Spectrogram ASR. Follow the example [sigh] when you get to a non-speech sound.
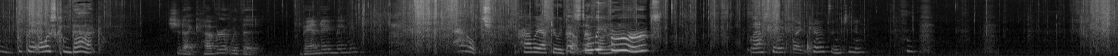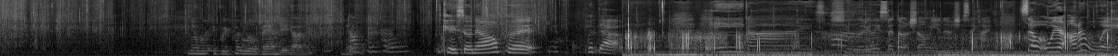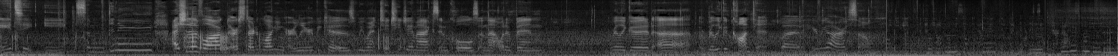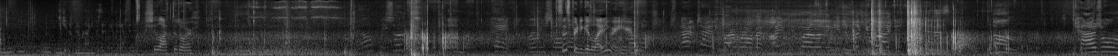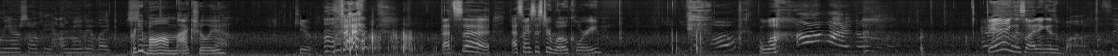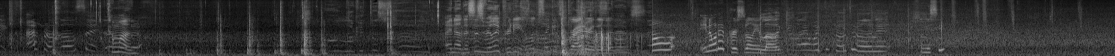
Hmm. But they always come back. Should I cover it with a band-aid maybe? Ouch. Probably after we put That stuff really on it. hurts. Last it looked like Constantine. You know, if we put a little band-aid on it, Dr. Harley. Okay, so now put put that. Hey guys, she literally said don't show me, and now she's saying hi. So we're on our way to eat some dinner. I should have vlogged or started vlogging earlier because we went to TJ Maxx and Kohl's, and that would have been really good, uh, really good content. But here we are, so. She locked the door. Hey, let me show This is pretty good lighting right here. Snapchat is my world, and all you people are living in it. Look at what I just did to this. Um, casual mirror selfie. I made it like Pretty bomb, actually. Cute. [laughs] that's uh, that's my sister. Whoa, Corey. Whoa! Whoa. Oh my goodness! Dang, this lighting is a bomb. Sick. Afro so sick. Come on. Oh, look at the sun. I know this is really pretty. It looks like it's brighter than it is. Oh, you know what I personally love? Look at what with the filter on it. Let me see.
